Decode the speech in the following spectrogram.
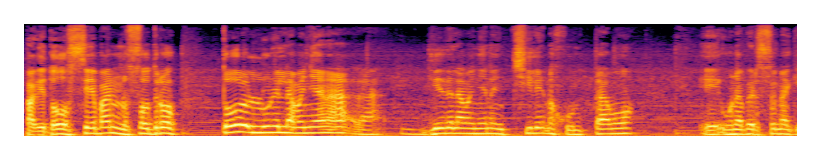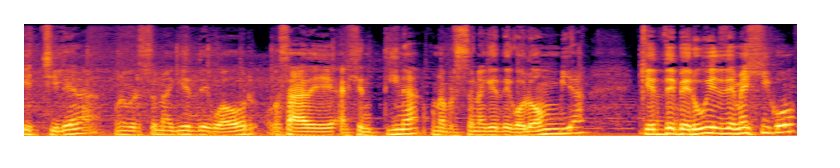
para que todos sepan, nosotros todos los lunes en la mañana, a las 10 de la mañana en Chile, nos juntamos una persona que es chilena, una persona que es de Ecuador, o sea, de Argentina, una persona que es de Colombia, que es de Perú y es de México,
